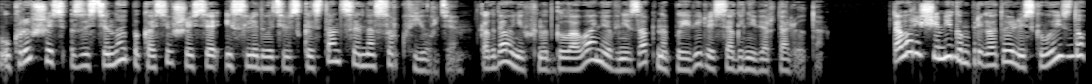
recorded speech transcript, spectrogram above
укрывшись за стеной покосившейся исследовательской станции на Соркфьорде, когда у них над головами внезапно появились огни вертолета. Товарищи мигом приготовились к выезду.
